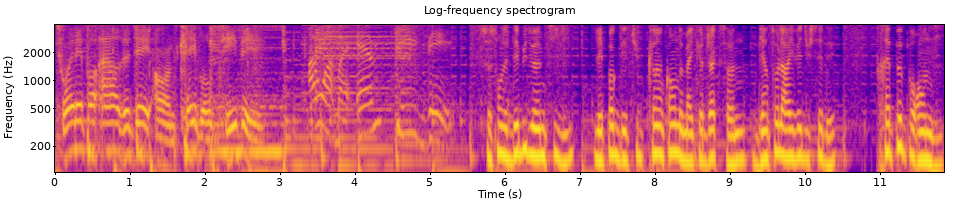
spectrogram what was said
24 hours a day on cable TV. I want my MTV. Ce sont les débuts de MTV, l'époque des tubes clinquants de Michael Jackson, bientôt l'arrivée du CD. Très peu pour Andy,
